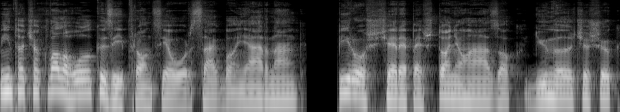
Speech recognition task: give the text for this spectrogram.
Mintha csak valahol közép-Franciaországban járnánk, piros cserepes tanyaházak, gyümölcsösök,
